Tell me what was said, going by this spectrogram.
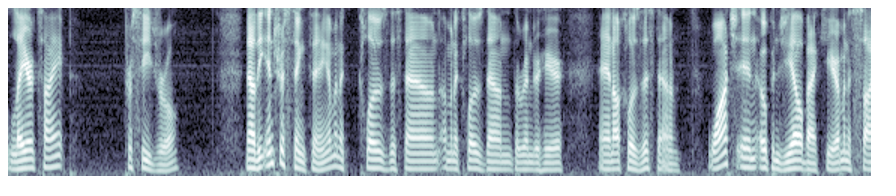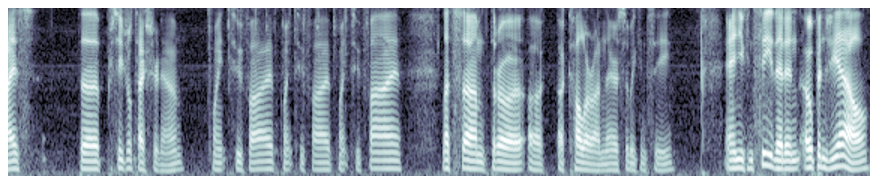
layer type procedural. Now the interesting thing I'm going to close this down I'm going to close down the render here and I'll close this down. Watch in OpenGL back here. I'm going to size the procedural texture down 0.25 0.25 0.25 let's um, throw a, a, a color on there so we can see. And you can see that in OpenGL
